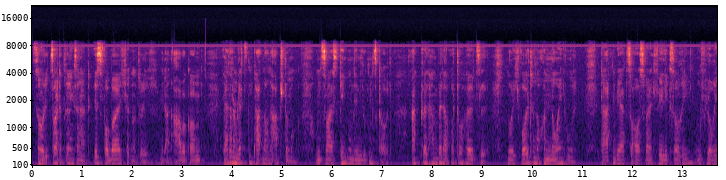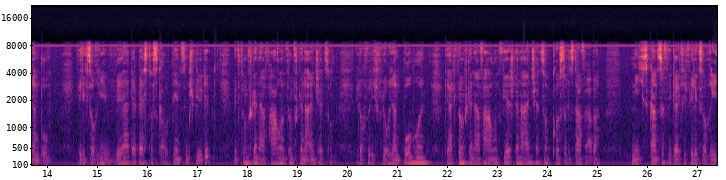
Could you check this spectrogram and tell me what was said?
So, die zweite Trainingseinheit ist vorbei. Ich hätte natürlich wieder ein A bekommen. Er hatte im letzten Part noch eine Abstimmung. Und zwar, es ging um den Jugendscout. Aktuell haben wir da Otto Hölzel. Nur ich wollte noch einen neuen holen. Da hatten wir ja zur Auswahl Felix Ori und Florian Bohm. Felix Ori wäre der beste Scout, den es im Spiel gibt, mit 5 Sterne Erfahrung und 5 Sterne Einschätzung. Jedoch würde ich Florian Bohm holen, der hat 5 Sterne Erfahrung und 4 Sterne Einschätzung, kostet uns dafür aber nicht ganz so viel Geld wie Felix Ori.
